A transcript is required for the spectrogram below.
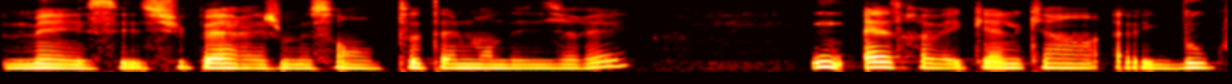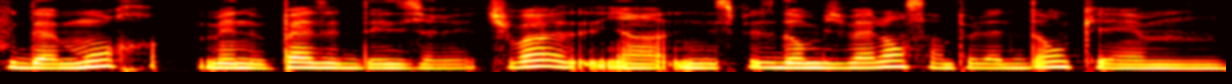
mais c'est super et je me sens totalement désirée, ou être avec quelqu'un avec beaucoup d'amour, mais ne pas être désirée. Tu vois, il y a une espèce d'ambivalence un peu là-dedans qui est. hum,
